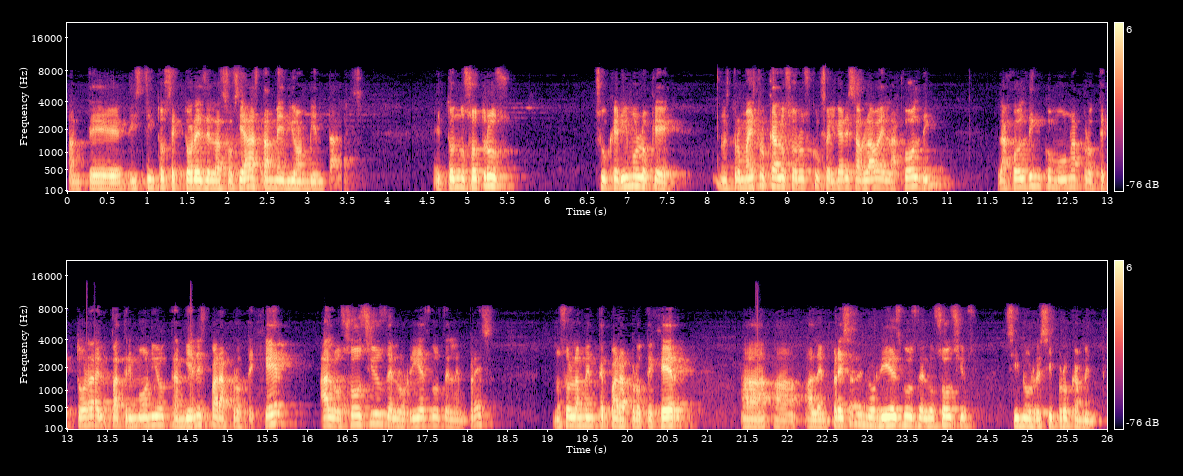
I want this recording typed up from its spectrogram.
ante distintos sectores de la sociedad, hasta medioambientales. Entonces nosotros sugerimos lo que nuestro maestro Carlos Orozco Felgares hablaba de la holding. La holding como una protectora del patrimonio también es para proteger a los socios de los riesgos de la empresa, no solamente para proteger a, la empresa de los riesgos de los socios, sino recíprocamente.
